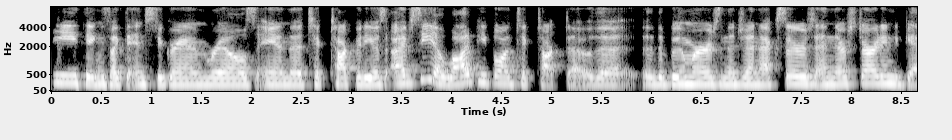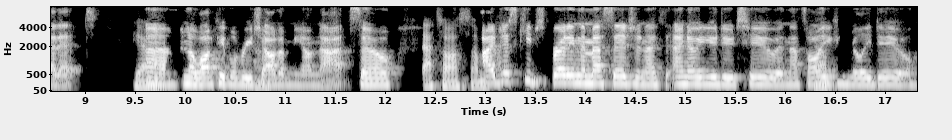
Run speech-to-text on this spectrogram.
see things like the Instagram reels and the TikTok videos. I've seen a lot of people on TikTok though, the the boomers and the Gen Xers, and they're starting to get it. Yeah. Um, and a lot of people reach yeah. out to me on that. So that's awesome. I just keep spreading the message, and I th- I know you do too, and that's all yeah. you can really do.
